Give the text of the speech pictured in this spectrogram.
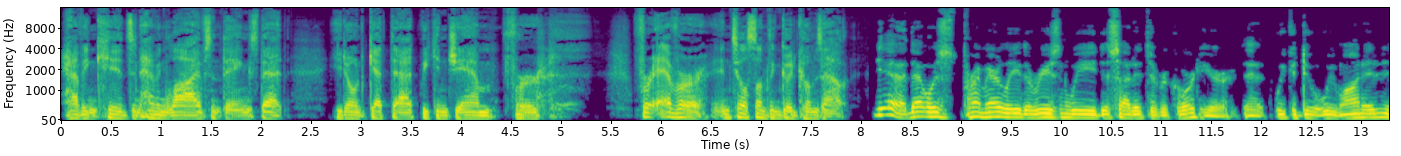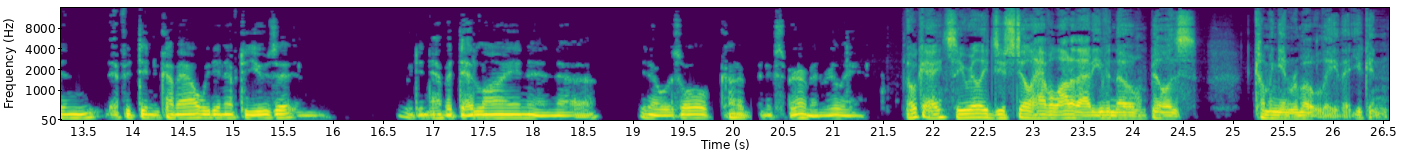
having kids and having lives and things that you don't get that. We can jam for forever until something good comes out. Yeah, that was primarily the reason we decided to record here, that we could do what we wanted. And if it didn't come out, we didn't have to use it. And we didn't have a deadline, and uh, you know, it was all kind of an experiment, really. Okay, so you really do still have a lot of that, even though Bill is coming in remotely. That you can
